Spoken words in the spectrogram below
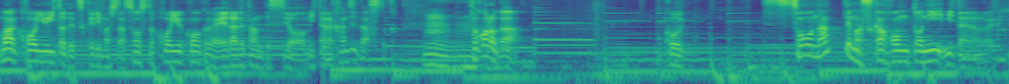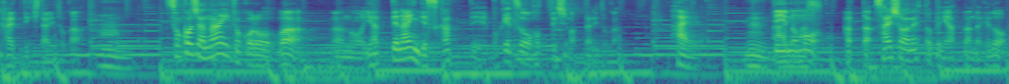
はこういう意図で作りました。そうするとこういう効果が得られたんですよみたいな感じで出すとか、うんうん。ところがこうそうなってますか本当にみたいなのが返ってきたりとか。うん。そこじゃないところはあのやってないんですかって墓穴を掘ってしまったりとか。はい、うん、っっていうのもあった。最初はね特にあったんだけど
